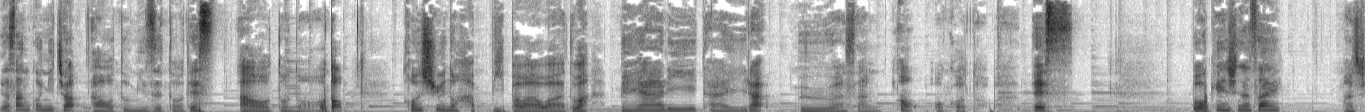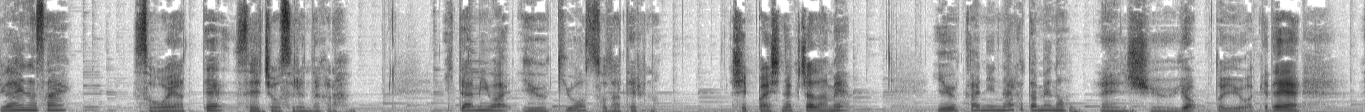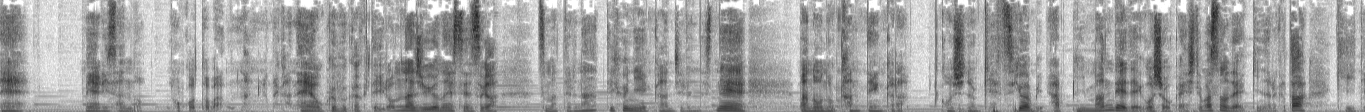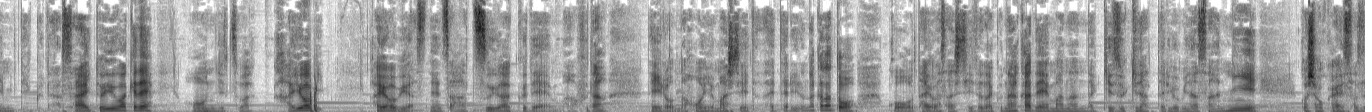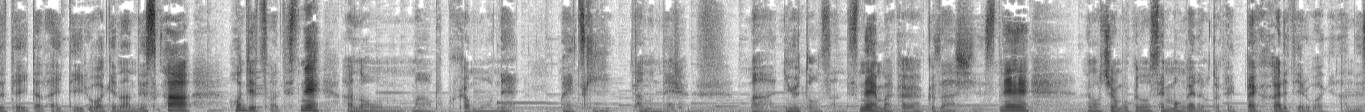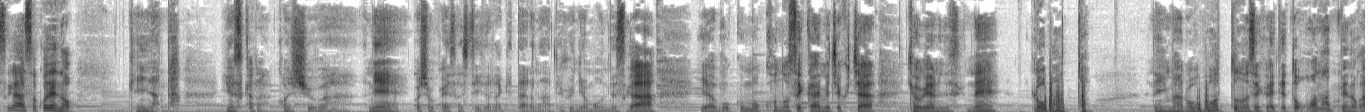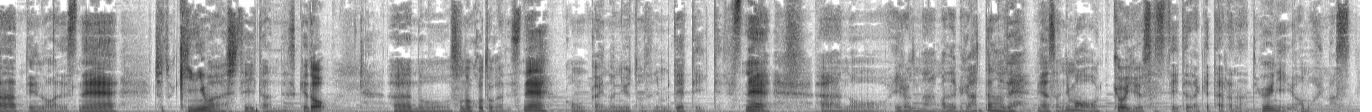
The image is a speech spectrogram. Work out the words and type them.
皆さんこんにちは。青戸水戸です。青戸の音。今週のハッピーパワーワードはメアリー・タイラ・ムーアさんのお言葉です。冒険しなさい。間違えなさい。そうやって成長するんだから。痛みは勇気を育てるの。失敗しなくちゃダメ。勇敢になるための練習よ。というわけでねメアリーさんのお言葉なんかね奥深くていろんな重要なエッセンスが詰まってるなっていうふうに感じるんですね、まあ、脳の観点から今週の月曜日ハッピーマンデーでご紹介してますので気になる方は聞いてみてください。というわけで本日は火曜日。火曜日はですね雑学で、まあ、普段ね、いろんな本読ませていただいたり、いろんな方とこう対話させていただく中で学んだ気づきだったりを皆さんにご紹介させていただいているわけなんですが、本日はですね、あの、まあ僕がもうね、毎月頼んでいる、まあニュートンさんですね、まあ科学雑誌ですね。もちろん僕の専門外のことがいっぱい書かれているわけなんですが、そこでの気になったニュースから今週はね、ご紹介させていただけたらなというふうに思うんですが、いや、僕もこの世界めちゃくちゃ興味あるんですけどね、ロボット。ね、今ロボットの世界ってどうなってんのかなっていうのはですね、ちょっと気にはしていたんですけど、あの、そのことがですね、今回のニュートンさんにも出ていてですね、あの、いろんな学びがあったので、皆さんにも共有させていただけたらなというふうに思います。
